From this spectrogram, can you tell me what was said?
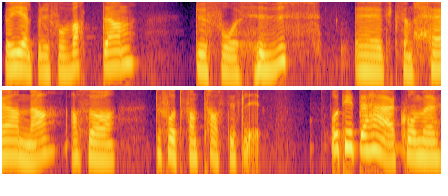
Jag hjälper dig få vatten, du får hus, eh, fixa en höna. Alltså, du får ett fantastiskt liv. Och titta här kommer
